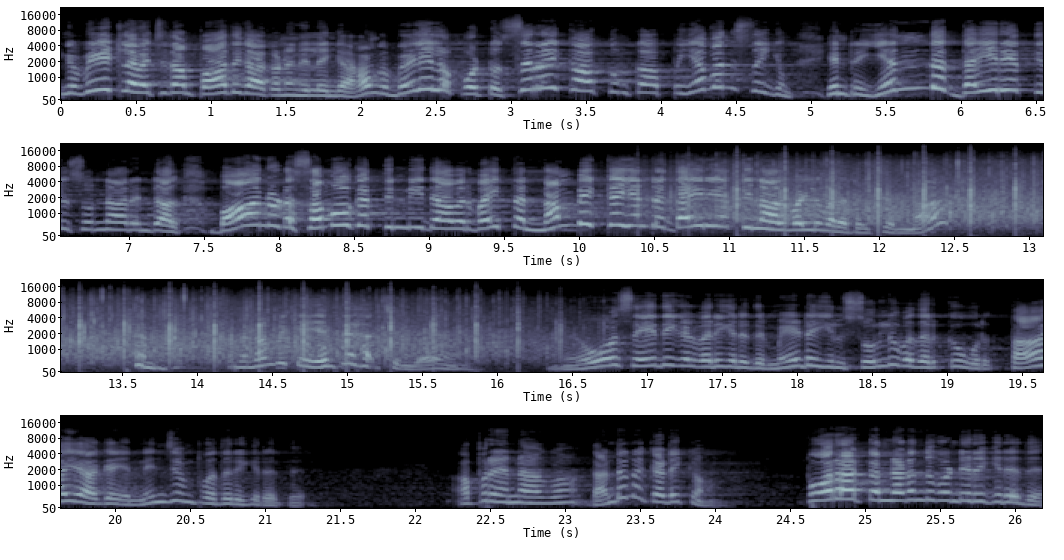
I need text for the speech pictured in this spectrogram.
இங்கே வீட்டில் வச்சு தான் பாதுகாக்கணும் இல்லைங்க. அவங்க வெளியில் போட்டு சிறை காக்கும் காப்பு எவன் செய்யும் என்று எந்த தைரியத்தில் சொன்னார் என்றால் பானுட சமூகத்தின் மீது அவர் வைத்த நம்பிக்கை என்ற தைரியத்தினால் வள்ளுவர் அதை சொன்னார். அந்த நம்பிக்கை என்ன ஆச்சுங்க? ஓ செய்திகள் வருகிறது. மேடையில் சொல்லுவதற்கு ஒரு தாயாக என் நெஞ்சம் பதறுகிறது. அப்புறம் என்ன ஆகும்? தண்டனை கிடைக்கும். போராட்டம் நடந்து கொண்டிருக்கிறது.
